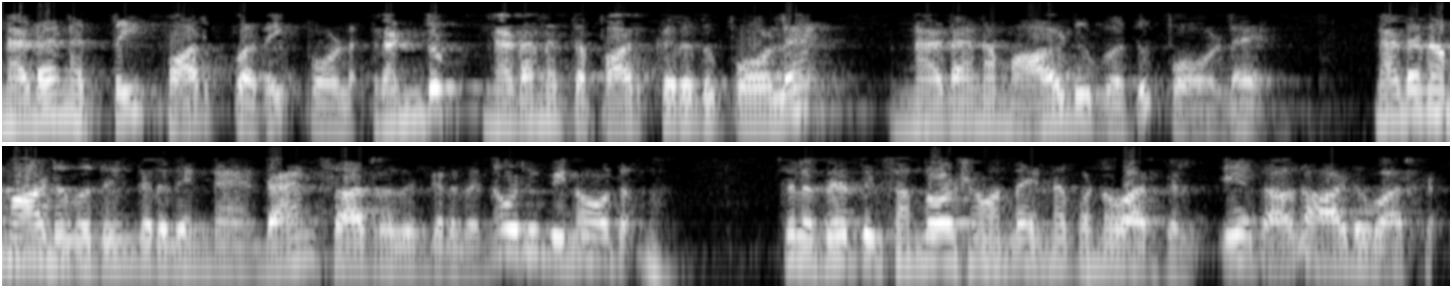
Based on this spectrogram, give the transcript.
நடனத்தை பார்ப்பதை போல ரெண்டும் நடனத்தை பார்க்கிறது போல நடனம் ஆடுவது போல. நடனம் ஆடுவதுங்கிறது என்ன? டான்ஸ் ஆடுறதுங்கிறது என்ன? ஒரு வினோதம். சில பேர்த்துக்கு சந்தோஷம் வந்தா என்ன பண்ணுவார்கள்? ஏதாவது ஆடுவார்கள்.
